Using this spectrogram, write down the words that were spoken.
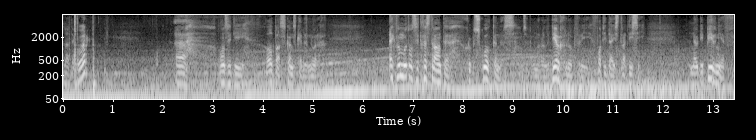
Laat ek hoor. Ons het die hulp as kunskenner nodig. Ek vermoed ons het gisteraand 'n groep skoolkinders. Ons het onder hulle deurgeloop vir die 40 days tradisie. Nou die pierneef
